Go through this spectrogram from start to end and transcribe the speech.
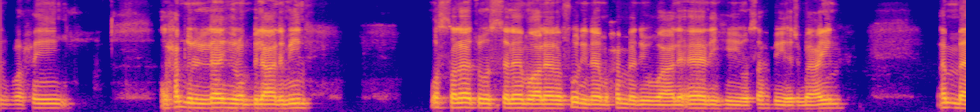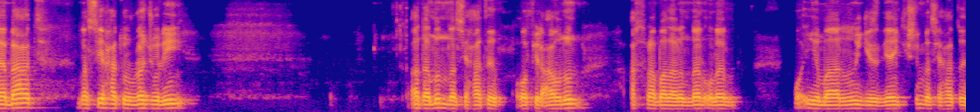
الرحيم الحمد لله رب العالمين والصلاة والسلام على رسولنا محمد وعلى آله وصحبه أجمعين أما بعد نصيحة الرجل adamın nasihatı o Firavun'un akrabalarından olan o imanını gizleyen kişinin nasihatı.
